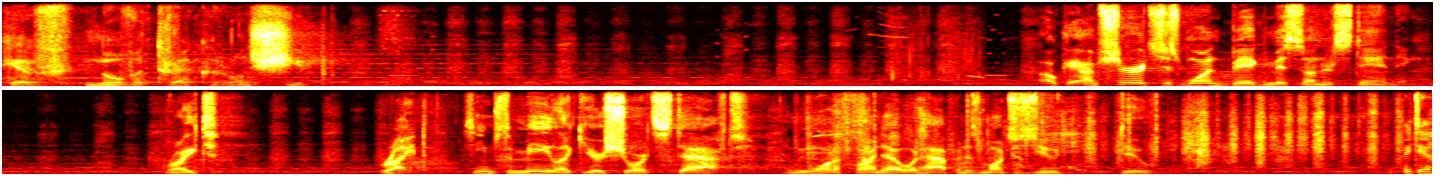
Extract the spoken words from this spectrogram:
have Nova Tracker on ship. Okay, I'm sure it's just one big misunderstanding. Right? Right. Seems to me like you're short-staffed, and we want to find out what happened as much as you do. We do.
